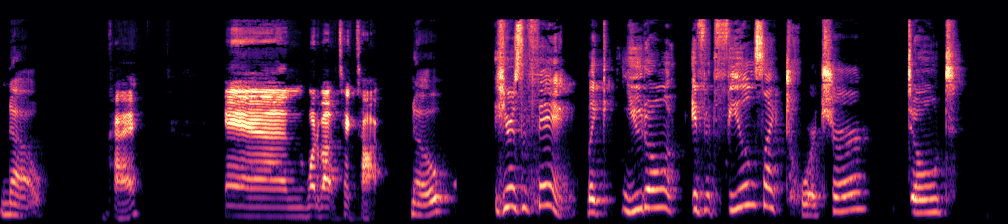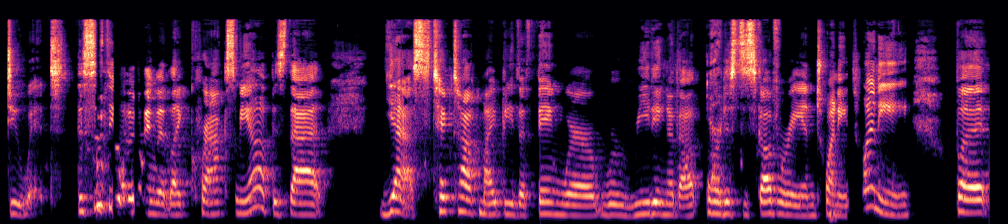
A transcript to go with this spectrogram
No. Okay. And what about TikTok? No. Here's the thing. Like you don't if it feels like torture, don't do it. This is the other thing that like cracks me up is that yes, TikTok might be the thing where we're reading about artist discovery in 2020, but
